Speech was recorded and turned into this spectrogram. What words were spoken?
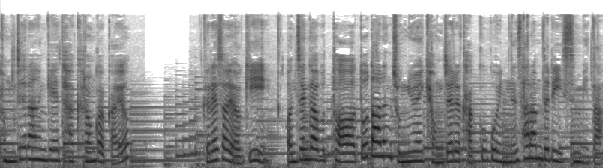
경제라는 게 다 그런 걸까요? 그래서 여기 언젠가부터 또 다른 종류의 경제를 가꾸고 있는 사람들이 있습니다.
